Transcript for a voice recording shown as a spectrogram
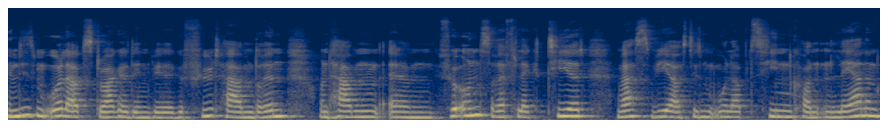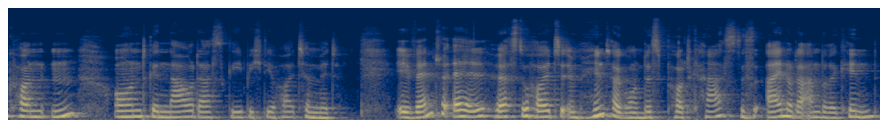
in diesem Urlaubsstruggle, den wir gefühlt haben, drin und haben ähm, für uns reflektiert, was wir aus diesem Urlaub ziehen konnten, lernen konnten. Und genau das gebe ich dir heute mit. Eventuell hörst du heute im Hintergrund des Podcasts das ein oder andere Kind.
